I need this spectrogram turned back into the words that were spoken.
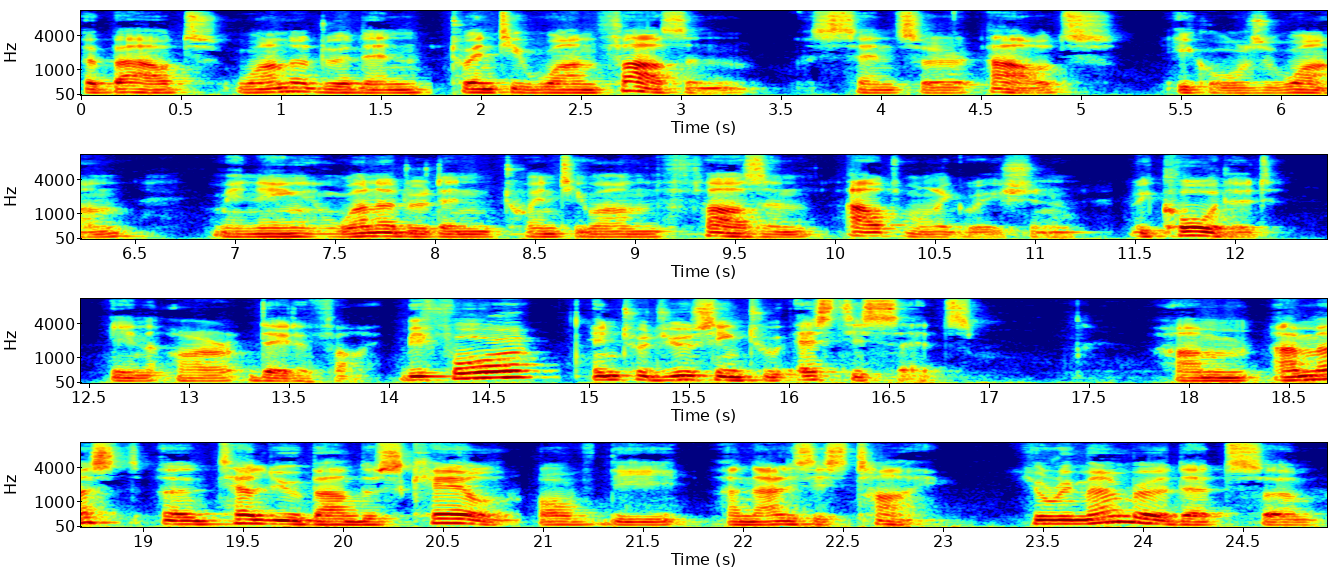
about 121,000 censor outs equals 1 meaning 121,000 outmigration recorded in our data file. Before introducing to stsets, um, I must uh, tell you about the scale of the analysis time. You remember that um,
